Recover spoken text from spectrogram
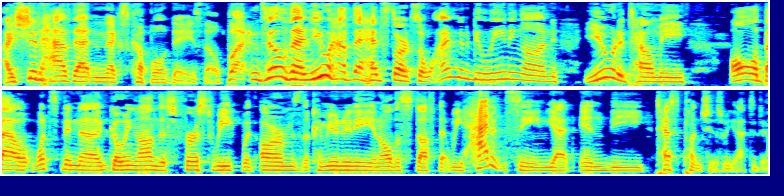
I should have that in the next couple of days, though. But until then, you have the head start. So I'm going to be leaning on you to tell me all about what's been uh, going on this first week with arms, the community, and all the stuff that we hadn't seen yet in the test punches we got to do.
